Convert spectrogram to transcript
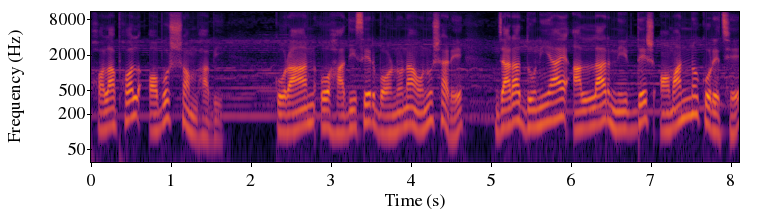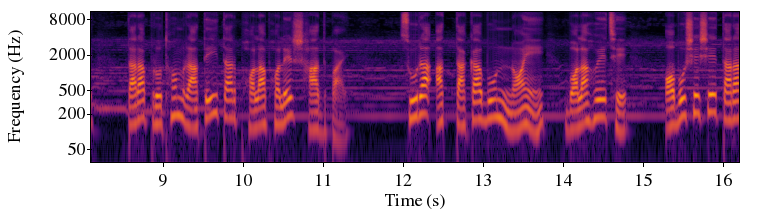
ফলাফল অবশ্যম্ভাবী। কোরআন ও হাদিসের বর্ণনা অনুসারে, যারা দুনিয়ায় আল্লাহর নির্দেশ অমান্য করেছে, তারা প্রথম রাতেই তার ফলাফলের স্বাদ পায়। সুরা আত তাকাবুন নয়ে বলা হয়েছে, অবশেষে তারা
